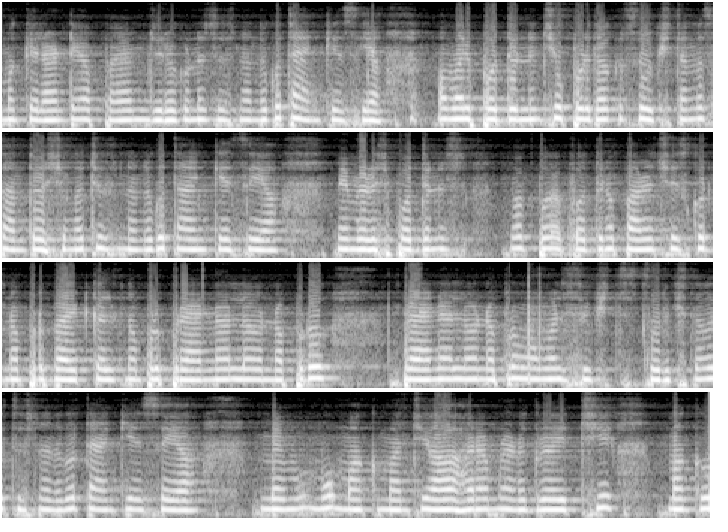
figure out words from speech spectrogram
మాకు ఎలాంటి అపాయం జరగకుండా చూసినందుకు థ్యాంక్ యూసయ్య మమ్మల్ని పొద్దున్న నుంచి ఇప్పుడు దాకా సురక్షితంగా సంతోషంగా చూసినందుకు థ్యాంక్ యూసయ్య మేము ఈరోజు పొద్దున పొద్దున పని చేసుకుంటున్నప్పుడు బయటకు వెళ్తున్నప్పుడు ప్రయాణాల్లో ఉన్నప్పుడు ప్రయాణాల్లో ఉన్నప్పుడు మమ్మల్ని సురక్షి సురక్షితంగా చూసినందుకు థ్యాంక్ యూ ఎస్ఐయా మేము మాకు మంచి ఆహారం అనుగ్రహించి మాకు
